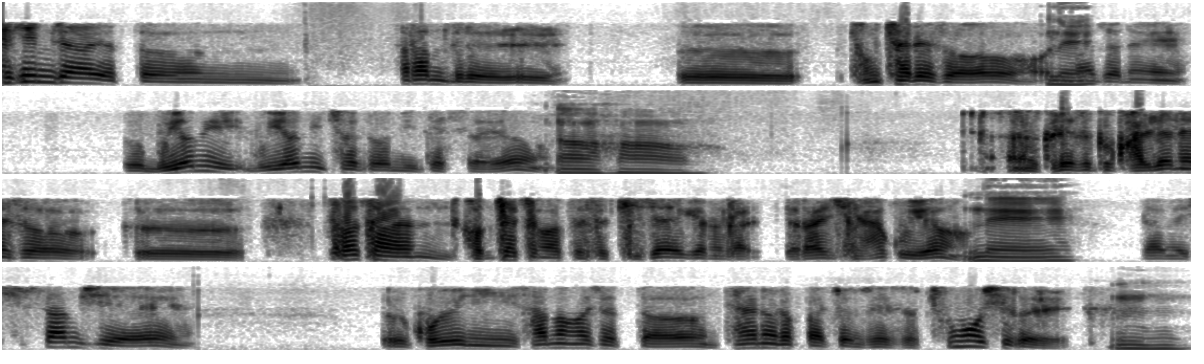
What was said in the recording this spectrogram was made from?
책임자였던 사람들을, 그, 경찰에서 네. 얼마 전에 그 무혐의, 무혐의 처분이 됐어요. 아하. 아, 그래서 그 관련해서 그, 서산 검찰청 앞에서 기자회견을 11시에 하고요. 네. 그 다음에 13시에 그 고현이 사망하셨던 태안화력 발전소에서 추모식을 음.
